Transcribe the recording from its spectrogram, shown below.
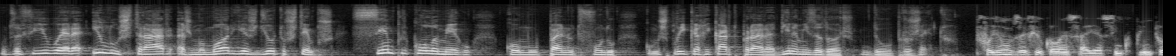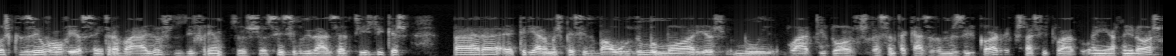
O desafio era ilustrar as memórias de outros tempos, sempre com Lamego como pano de fundo, como explica Ricardo Pereira, dinamizador do projeto. Foi um desafio que eu lancei a cinco pintores que desenvolvessem trabalhos de diferentes sensibilidades artísticas para eh, criar uma espécie de baú de memórias no lar de idosos da Santa Casa da Misericórdia, que está situado em Arneiroz,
